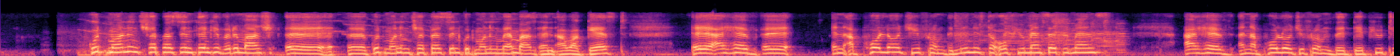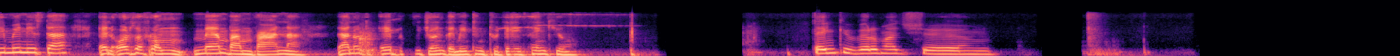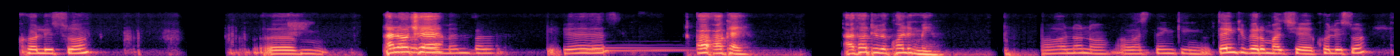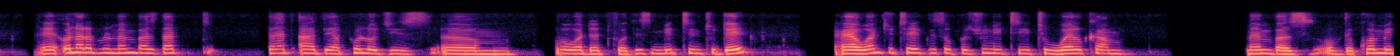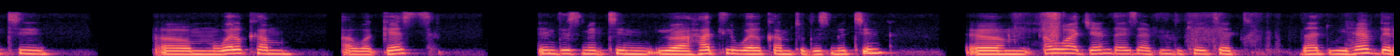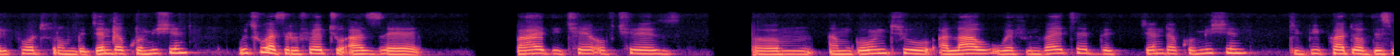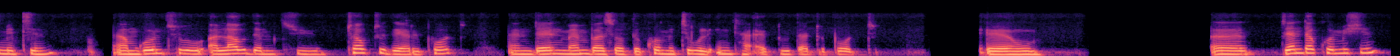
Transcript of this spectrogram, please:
Good morning, Chairperson. Thank you very much. Uh, uh, good morning, Chairperson. Good morning, members and our guest. Uh, I have uh, an apology from the Minister of Human Settlements. I have an apology from the Deputy Minister and also from Member Mvana. They are not able to join the meeting today. Thank you. Thank you very much, um, Koliswa. Um, Hello, Chair. Member, yes. Oh, okay. I thought you were calling me. Oh, no, no, I was thinking. Thank you very much, uh, Koliswa. Uh, honorable members, that that are the apologies um, forwarded for this meeting today. I want to take this opportunity to welcome members of the committee, um, welcome our guests in this meeting. You are heartily welcome to this meeting. Um, our agenda, as I've indicated, that we have the report from the Gender Commission, which was referred to as uh, by the Chair of Chairs. Um, I'm going to allow, we've invited the Gender Commission to be part of this meeting. I'm going to allow them to talk to their report and then members of the committee will interact with that report. Um, uh, Gender Commission.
